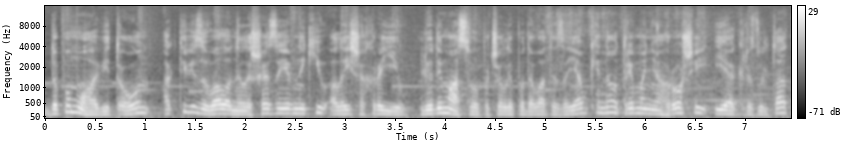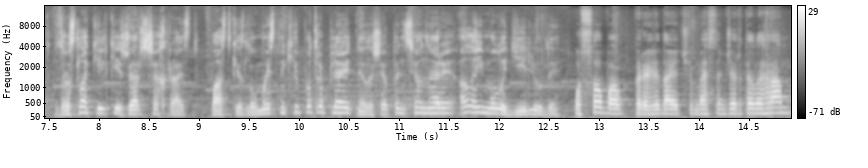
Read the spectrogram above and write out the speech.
Допомога від ООН активізувала не лише заявників, але й шахраїв. Люди масово почали подавати заявки на отримання грошей, і як результат зросла кількість жертв шахрайств. Пастки зловмисників потрапляють не лише пенсіонери, але й молоді люди. Особа, переглядаючи месенджер Telegram,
